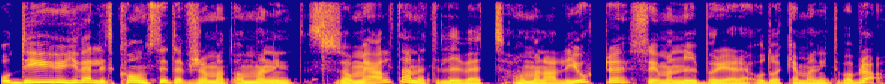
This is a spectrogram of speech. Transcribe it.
Och det är ju väldigt konstigt eftersom att om man inte, som med allt annat i livet, har man aldrig gjort det så är man nybörjare och då kan man inte vara bra.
